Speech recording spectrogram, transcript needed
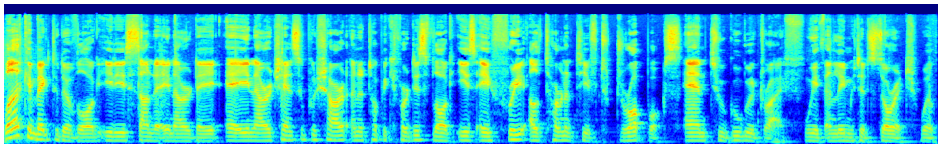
Welcome back to the vlog, it is Sunday, another day, another chance to push hard and the topic for this vlog is a free alternative to Dropbox and to Google Drive with unlimited storage. Well,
